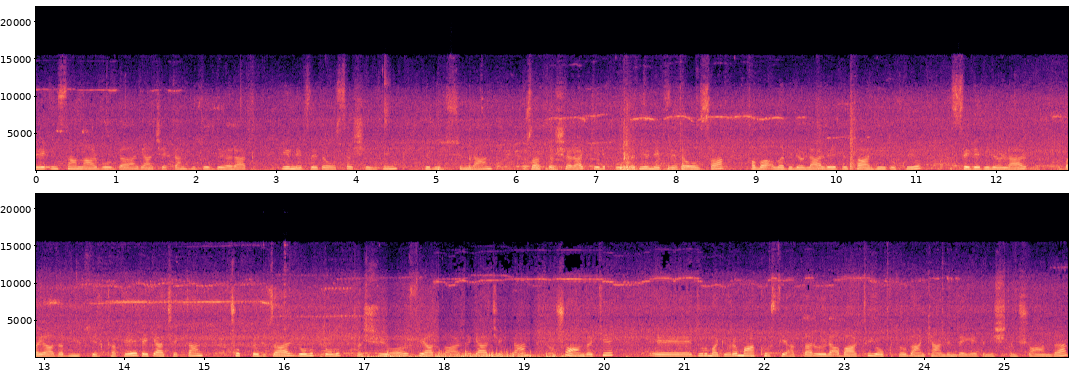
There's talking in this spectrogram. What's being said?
Ve insanlar burada gerçekten huzur duyarak bir nebze de olsa şehrin gürültüsünden uzaklaşarak gelip burada bir nebze de olsa hava alabilirler ve bu tarihi dokuyu hissedebilirler. Bayağı da büyük bir kafe ve gerçekten çok da güzel dolup dolup taşıyor. Fiyatlar da gerçekten şu andaki e, duruma göre makul fiyatlar. Öyle abartı yoktu. Ben kendim de yedim içtim şu anda.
